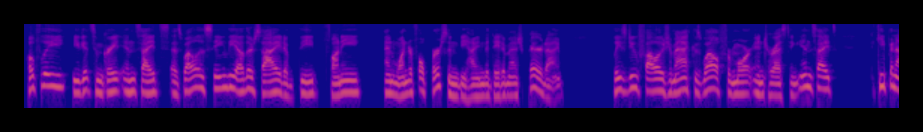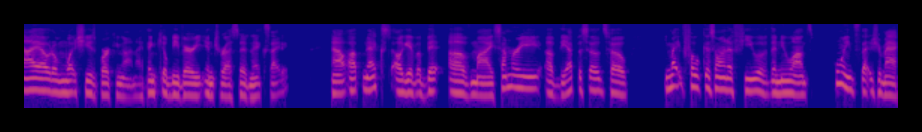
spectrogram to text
Hopefully, you get some great insights as well as seeing the other side of the funny and wonderful person behind the data mesh paradigm. Please do follow Zhamak as well for more interesting insights. To keep an eye out on what she is working on. I think you'll be very interested and excited. Now, up next, I'll give a bit of my summary of the episode. So you might focus on a few of the nuanced points that Zhamak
